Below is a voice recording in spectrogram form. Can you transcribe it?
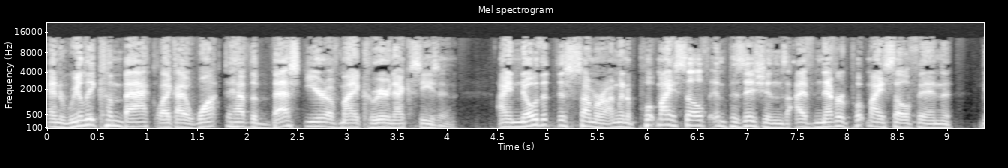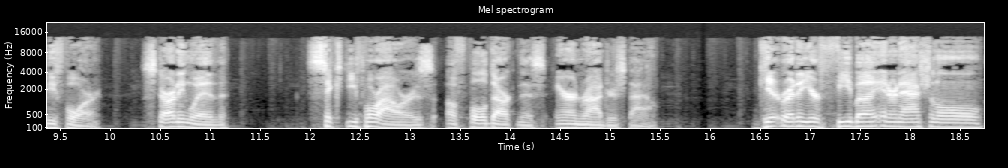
and really come back like I want to have the best year of my career next season. I know that this summer I'm going to put myself in positions I've never put myself in before, starting with 64 hours of full darkness, Aaron Rodgers style. Get rid of your FIBA international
